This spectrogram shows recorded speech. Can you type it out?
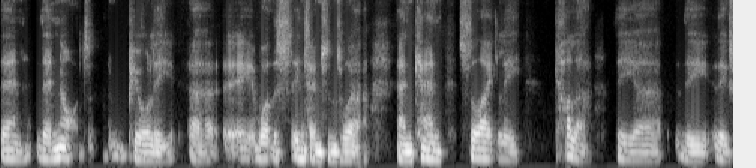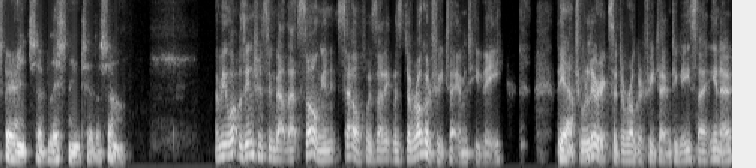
then they're not purely uh, what the intentions were, and can slightly colour the uh, the the experience of listening to the song. I mean, what was interesting about that song in itself was that it was derogatory to MTV. The yeah. actual lyrics are derogatory to MTV, so you know,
